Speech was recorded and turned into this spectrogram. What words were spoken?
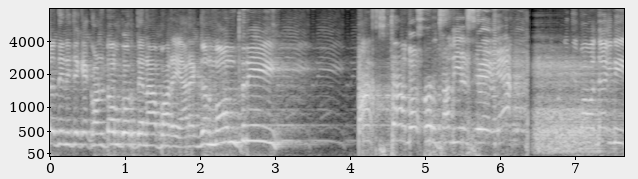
যদি নিজেকে কন্ট্রোল করতে না পারে, আর একজন মন্ত্রী পাঁচটা বছর চালিয়েছে পাওয়া যায়নি।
